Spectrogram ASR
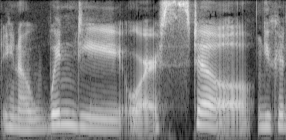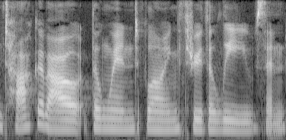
you know, windy or still. You can talk about the wind blowing through the leaves and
